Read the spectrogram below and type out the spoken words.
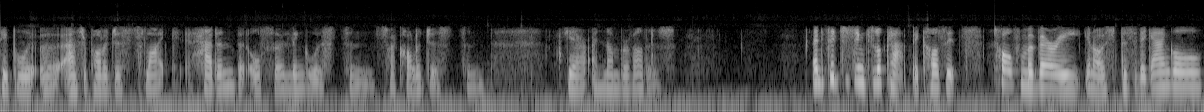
people uh, anthropologists like Haddon, but also linguists and psychologists and yeah, a number of others. And it's interesting to look at because it's told from a very, you know, specific angle.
